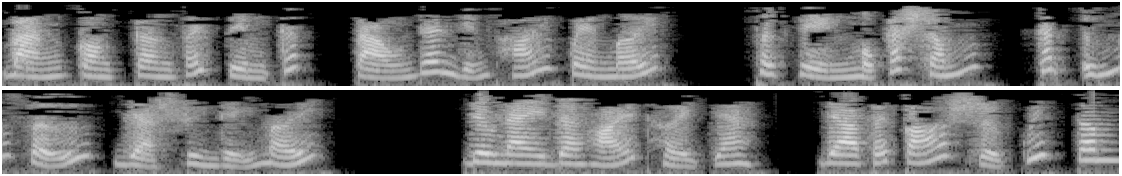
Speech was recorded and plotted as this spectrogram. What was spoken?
bạn còn cần phải tìm cách tạo nên những thói quen mới, thực hiện một cách sống, cách ứng xử và suy nghĩ mới. Điều này đòi hỏi thời gian và phải có sự quyết tâm,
